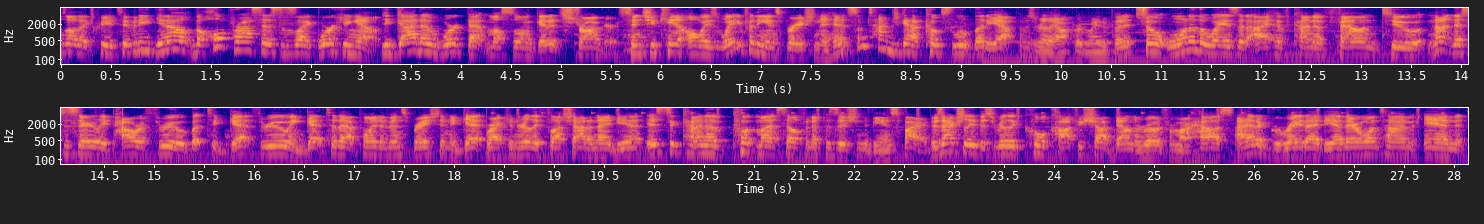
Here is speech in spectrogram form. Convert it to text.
holds all that creativity, you know, the whole process is like working out. You gotta work that muscle and get it stronger. Since you can't always wait for the inspiration to hit, sometimes you gotta coax the little buddy out. That was a really awkward way to put it. So one of the ways that I have kind of found to not necessarily power through, but to get through and get to that point of inspiration and get where I can really flesh out an idea is to kind of put myself in a position to be inspired. There's actually this really cool coffee shop down the road from our house. I had a great idea there one time and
